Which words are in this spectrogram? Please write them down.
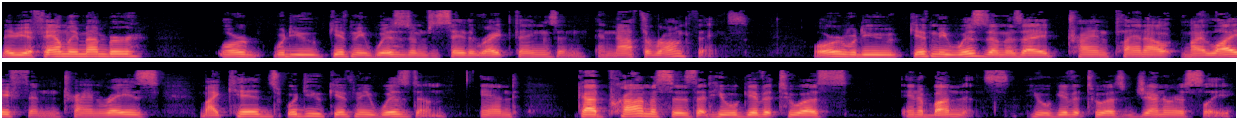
maybe a family member. Lord, would you give me wisdom to say the right things and, and not the wrong things? Lord, would you give me wisdom as I try and plan out my life and try and raise my kids, would you give me wisdom? And God promises that He will give it to us in abundance. He will give it to us generously.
